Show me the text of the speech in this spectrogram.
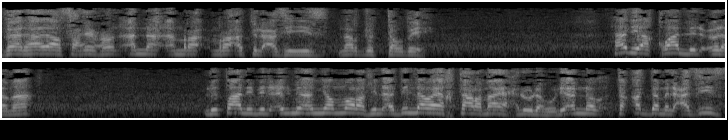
فهل هذا صحيح أن امرأة العزيز نرجو التوضيح؟ هذه أقوال للعلماء لطالب العلم أن ينظر في الأدلة ويختار ما يحلو له لأنه تقدم العزيز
